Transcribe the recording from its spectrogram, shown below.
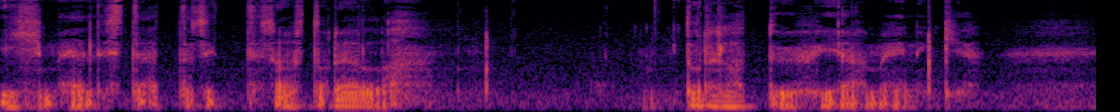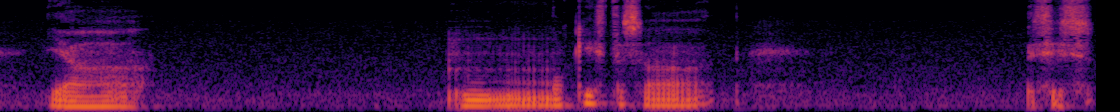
ihmeellistä, että sitten se olisi todella, todella tyhjää meininkiä. Ja mokista saa, siis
